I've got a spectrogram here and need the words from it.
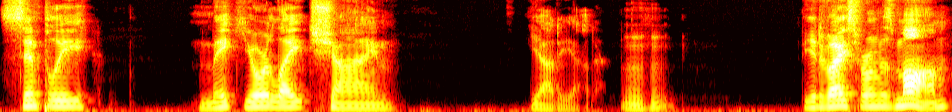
Simply make your light shine, yada yada. Mm-hmm. The advice from his mom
